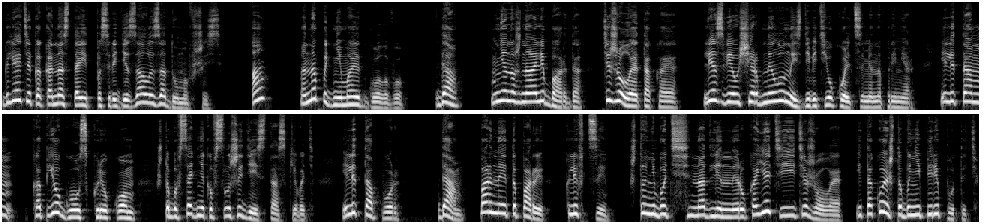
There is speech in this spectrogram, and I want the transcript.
глядя, как она стоит посреди зала, задумавшись. «А?» Она поднимает голову. «Да, мне нужна алебарда, тяжелая такая. Лезвие ущербной луны с девятью кольцами, например. Или там копье гус крюком, чтобы всадников с лошадей стаскивать. Или топор. Да, парные топоры, клевцы. Что-нибудь на длинной рукояти и тяжелое. И такое, чтобы не перепутать.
